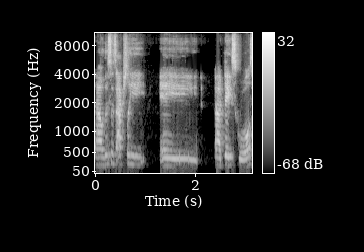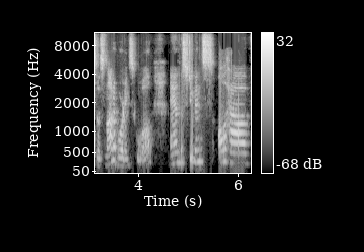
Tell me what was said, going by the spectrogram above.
Now, this is actually a, a day school, so it's not a boarding school, and the students all have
